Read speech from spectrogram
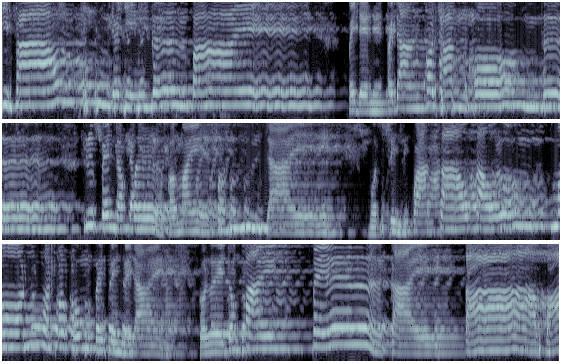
อีสาวลูกทุ่งอย่ายิ่งเกินไป ไปเด่นไปดังก็ช่างของเธอ หรือเป็นดอกเบอร์ก็ไม่สนใจ หมดสิ้นความสาวเก่าลงหมอนวดก็คงไปเป็นไม่ได้ ก็เลยต้องไปเป็นไก่ตาฟ้า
